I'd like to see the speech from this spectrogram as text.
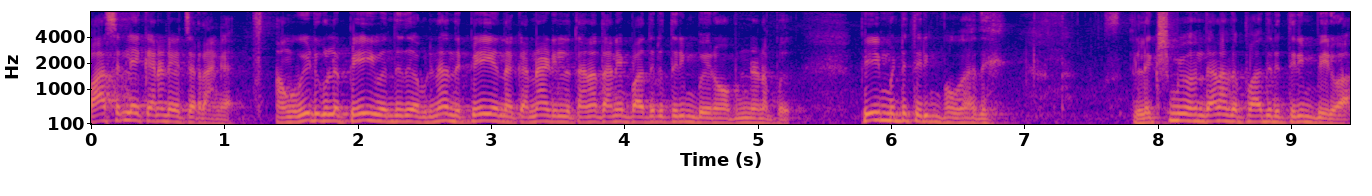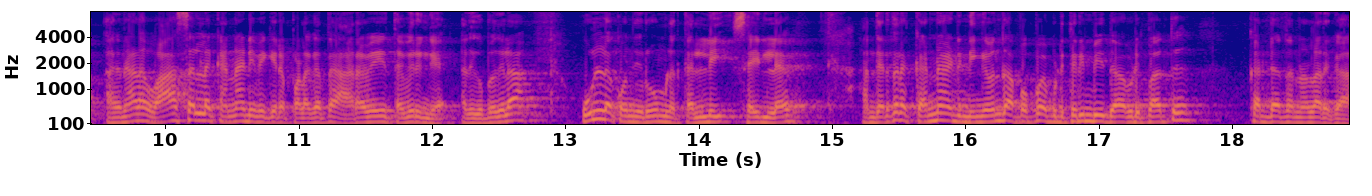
வாசல்லே கண்ணாடி வச்சிடுறாங்க. அவங்க வீட்டுக்குள்ளே பேய் வந்தது அப்படின்னா அந்த பேய் அந்த கண்ணாடியில் தானே தானே பார்த்துட்டு திரும்பி போயிடும் அப்படின்னு நினப்பு. பேய் மட்டும் திரும்பி போகாது. லக்ஷ்மி வந்தாலும் அதை பார்த்துட்டு திரும்பி போயிடுவா. அதனால் வாசலில் கண்ணாடி வைக்கிற பழக்கத்தை அறவே தவிருங்க. அதுக்கு பதிலாக உள்ளே கொஞ்சம் ரூமில் தள்ளி சைடில் அந்த இடத்துல கண்ணாடி நீங்கள் வந்து அப்பப்போ அப்படி திரும்பி இதை அப்படி பார்த்து கரெக்டாக தான் நல்லா இருக்கா?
